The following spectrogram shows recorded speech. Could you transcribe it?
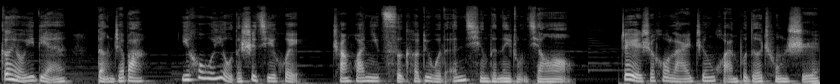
更有一点“等着吧，以后我有的是机会偿还你此刻对我的恩情”的那种骄傲。这也是后来甄嬛不得宠时，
